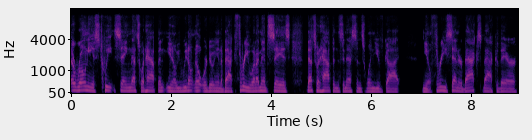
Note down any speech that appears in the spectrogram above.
erroneous tweet saying that's what happened. You know, we don't know what we're doing in a back three. What I meant to say is that's what happens in essence when you've got, you know, three center backs back there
